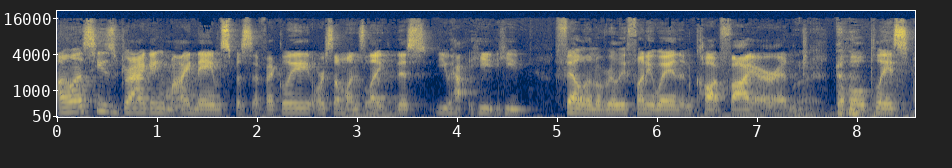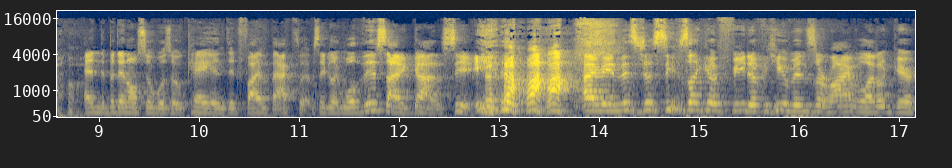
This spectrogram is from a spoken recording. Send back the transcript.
unless he's dragging my name specifically, or someone's mm-hmm. like this, you ha- he he fell in a really funny way and then caught fire and the whole place, uh-huh. and but then also was okay and did five backflips. They'd be like, well, this I gotta see. I mean, this just seems like a feat of human survival. I don't care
